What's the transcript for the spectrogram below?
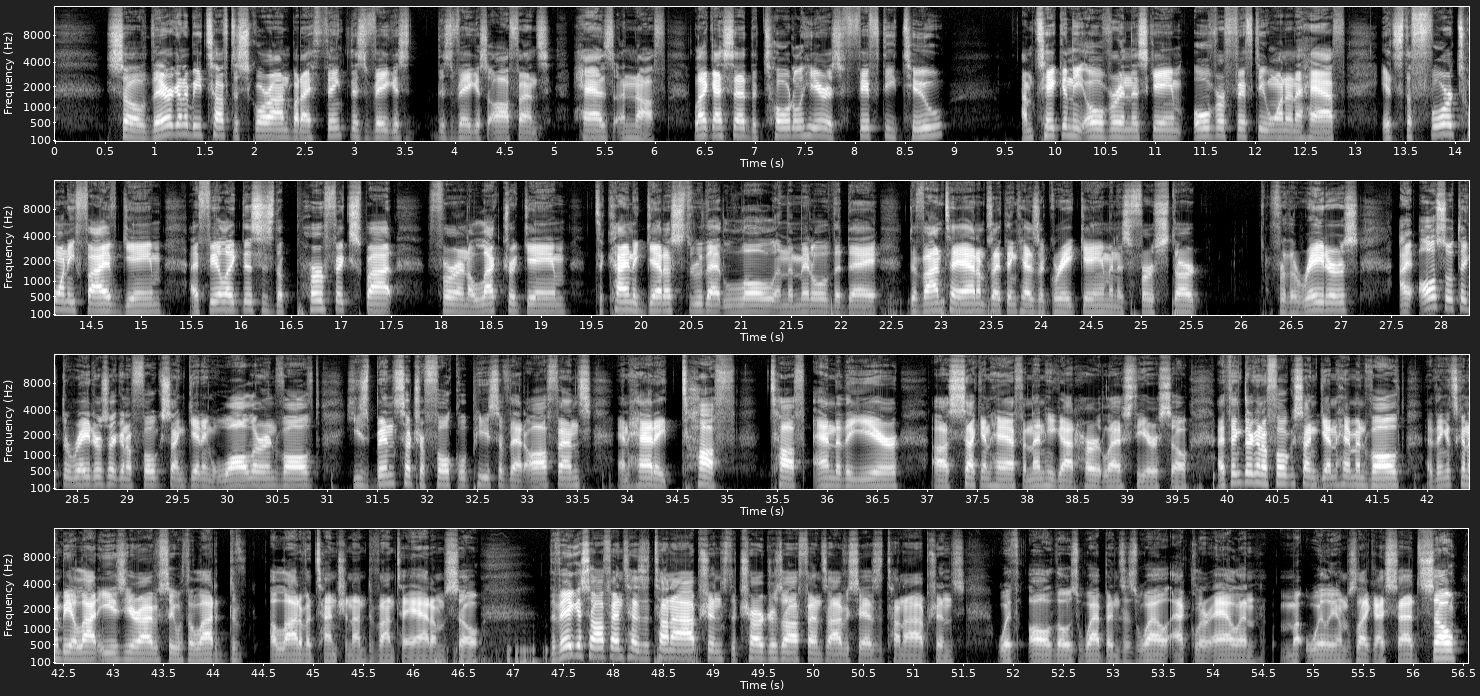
So they're going to be tough to score on, but I think this Vegas this Vegas offense has enough. Like I said, the total here is 52. I'm taking the over in this game, over 51 and a half. It's the 425 game. I feel like this is the perfect spot for an electric game to kind of get us through that lull in the middle of the day. Davante Adams, I think, has a great game in his first start for the Raiders. I also think the Raiders are going to focus on getting Waller involved. He's been such a focal piece of that offense and had a tough, tough end of the year, uh, second half, and then he got hurt last year. So I think they're going to focus on getting him involved. I think it's going to be a lot easier, obviously, with a lot of de- a lot of attention on Davante Adams. So the Vegas offense has a ton of options. The Chargers offense obviously has a ton of options with all those weapons as well. Ekeler, Allen, M- Williams, like I said. So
